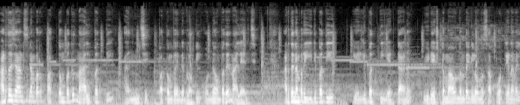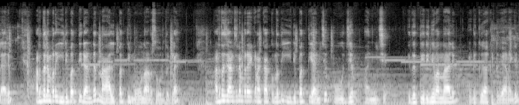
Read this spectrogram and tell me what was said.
അടുത്ത ചാൻസ് നമ്പർ പത്തൊമ്പത് നാൽപ്പത്തി അഞ്ച് പത്തൊമ്പതിന്റെ ബ്ലോക്കിൽ ഒന്ന് ഒമ്പത് നാല് അഞ്ച്. അടുത്ത നമ്പർ ഇരുപത്തി എഴുപത്തി എട്ടാണ് വീഡിയോ ഇഷ്ടമാവുന്നുണ്ടെങ്കിൽ ഒന്ന് സപ്പോർട്ട് ചെയ്യണം എല്ലാവരും. അടുത്ത നമ്പർ ഇരുപത്തി രണ്ട് നാൽപ്പത്തി മൂന്നാണ് സുഹൃത്തുക്കളെ. അടുത്ത ചാൻസ് നമ്പറായി കണക്കാക്കുന്നത് ഇരുപത്തി അഞ്ച് പൂജ്യം അഞ്ച്. ഇത് തിരിഞ്ഞു വന്നാലും എടുക്കുക കിട്ടുകയാണെങ്കിൽ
